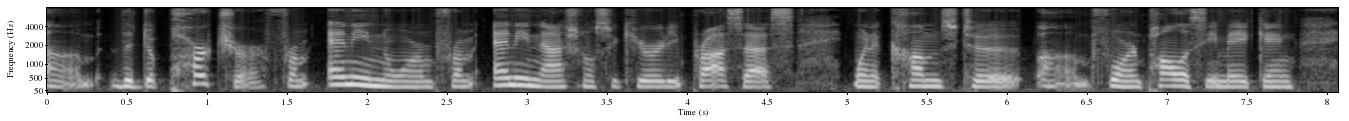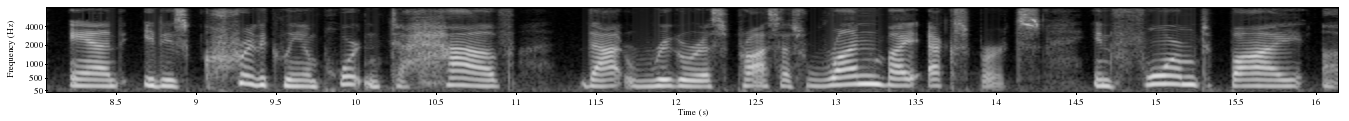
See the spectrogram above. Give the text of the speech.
um, the departure from any norm, from any national security process when it comes to um, foreign policy making. And it is critically important to have that rigorous process run by experts, informed by uh,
